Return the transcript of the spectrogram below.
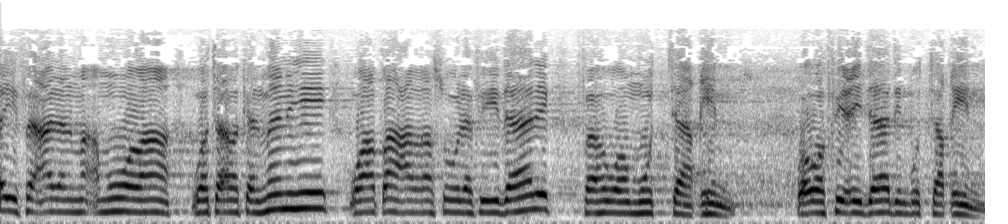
أي فعل المأمور وترك المنهي وأطاع الرسول في ذلك فهو متق وهو في عداد المتقين.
